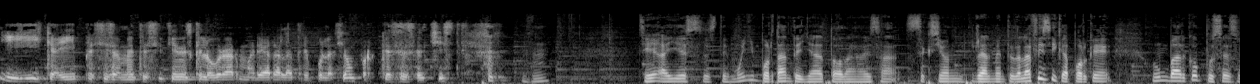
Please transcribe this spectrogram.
y que ahí precisamente si tienes que lograr marear a la tripulación, porque ese es el chiste. Sí, ahí es este muy importante ya toda esa sección realmente de la física, porque un barco pues es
